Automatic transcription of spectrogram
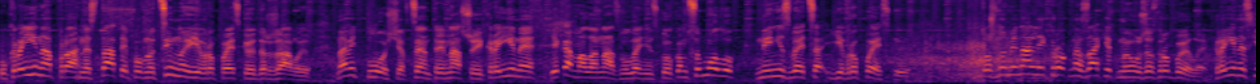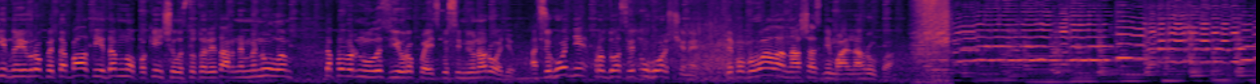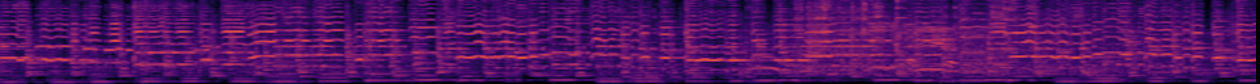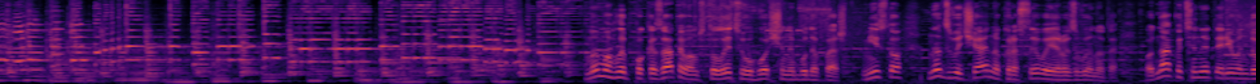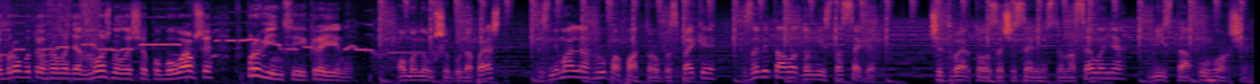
Україна прагне стати повноцінною європейською державою. Навіть площа в центрі нашої країни, яка мала назву Ленінського комсомолу, нині зветься європейською. Тож номінальний крок на захід ми вже зробили. Країни Східної Європи та Балтії давно покінчили з тоталітарним минулим та повернулись в європейську сім'ю народів. А сьогодні про досвід Угорщини, де побувала наша знімальна група. Ми могли б показати вам столицю Угорщини Будапешт. Місто надзвичайно красиве і розвинуте. Однак оцінити рівень добробуту громадян можна лише побувавши в провінції країни. Оминувши Будапешт, знімальна група фактору безпеки завітала до міста Сегет, четвертого за чисельністю населення міста Угорщини.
